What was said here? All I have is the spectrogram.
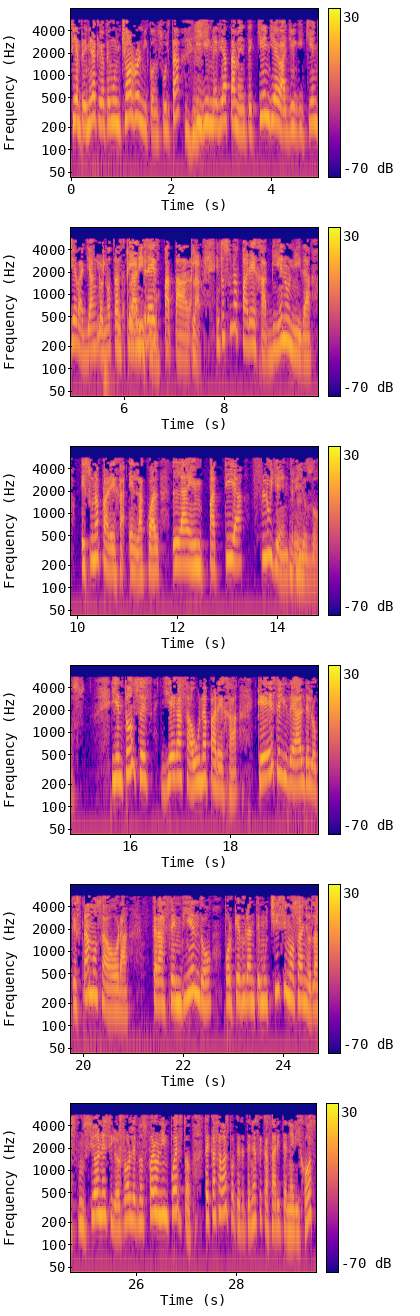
Siempre. Y mira que yo tengo un chorro en mi consulta y inmediatamente quién lleva yin y quién lleva yang lo notas en tres patadas. Claro. Entonces una pareja bien unida es una pareja en la cual la empatía fluye entre ellos dos. Y entonces llegas a una pareja que es el ideal de lo que estamos ahora, trascendiendo porque durante muchísimos años las funciones y los roles nos fueron impuestos. Te casabas porque te tenías que casar y tener hijos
